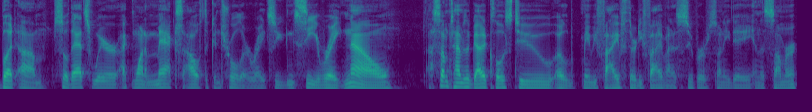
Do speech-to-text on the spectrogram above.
But um, so that's where I want to max out the controller, right? So you can see right now sometimes I've got it close to uh, maybe 535 on a super sunny day in the summer.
